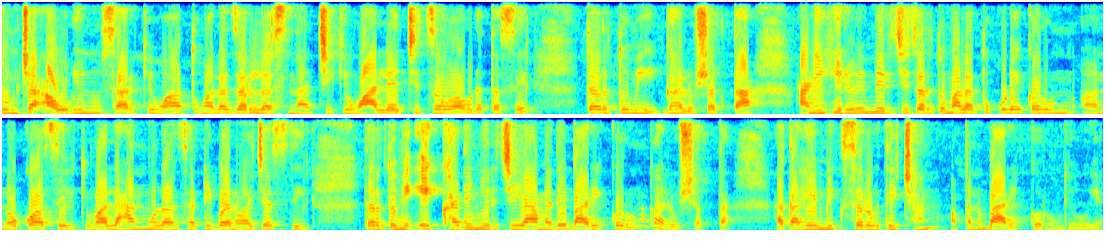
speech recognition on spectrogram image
तुमच्या आवडीनुसार किंवा तुम्हाला जर लसणाची किंवा आल्याची चव आवडत असेल तर तुम्ही घालू शकता. आणि हिरवी मिरची जर तुम्हाला तुकडे करून नको असेल किंवा लहान मुलांसाठी बनवायची असतील तर तुम्ही एखादी मिरची यामध्ये बारीक करून घालू शकता. आता हे मिक्सरवरती छान आपण बारीक करून घेऊया.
